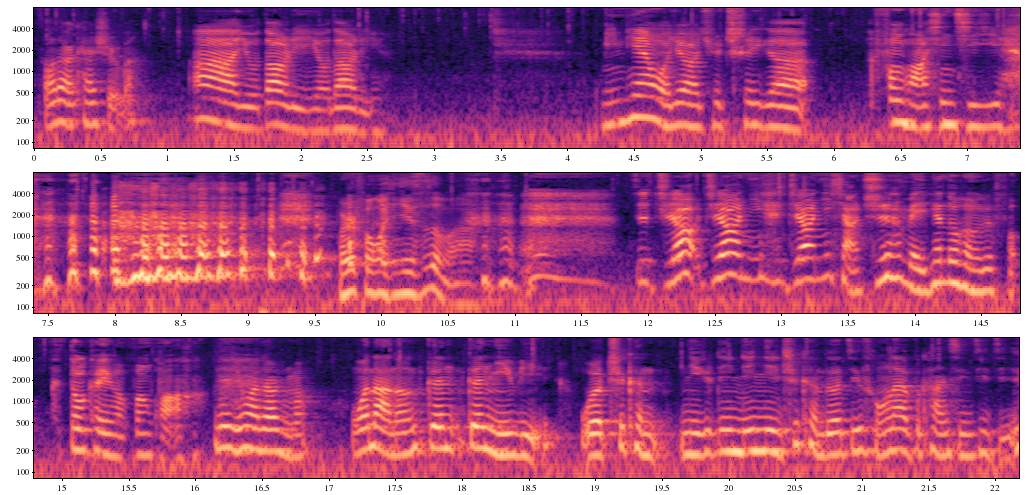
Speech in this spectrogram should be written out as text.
早点开始吧。啊，有道理，有道理。明天我就要去吃一个疯狂星期一。不是疯狂星期四吗？就只要只要你只要你想吃，每天都很疯，都可以很疯狂。那句话叫什么？我哪能跟跟你比？我吃肯你你你你吃肯德基从来不看星期几。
